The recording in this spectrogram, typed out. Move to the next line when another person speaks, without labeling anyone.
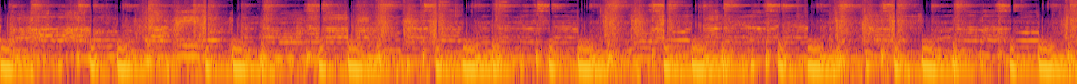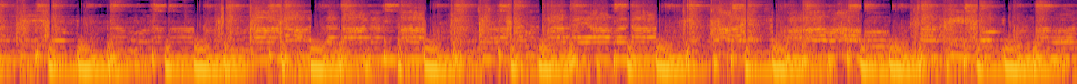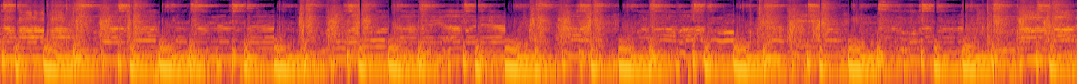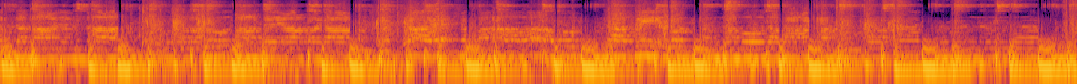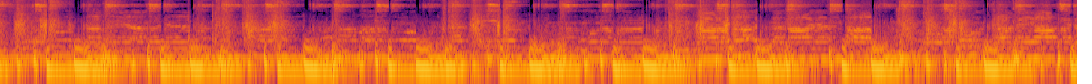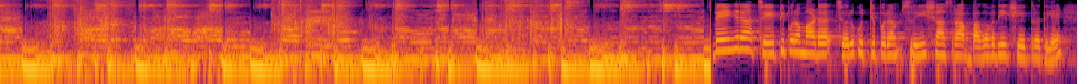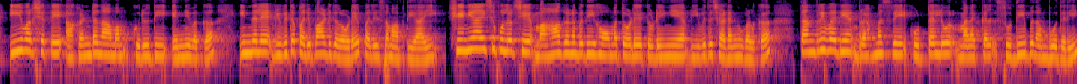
Ah. Vengara ചേറ്റിപ്പുറമാട് ചെറുകുറ്റിപ്പുറം ശ്രീശാസ്ത്ര Bhagavathi ക്ഷേത്രത്തിലെ ഈ വർഷത്തെ അഖണ്ഡനാമം കുരുതി എന്നിവക്ക് ഇന്നലെ വിവിധ പരിപാടികളോടെ പരിസമാപ്തിയായി ശനിയാഴ്ച പുലർച്ചെ മഹാഗണപതി ഹോമത്തോടെ തുടങ്ങിയ വിവിധ ചടങ്ങുകൾക്ക് തന്ത്രിവര്യൻ ബ്രഹ്മശ്രീ കുട്ടല്ലൂർ മനക്കൽ സുദീപ് നമ്പൂതിരി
